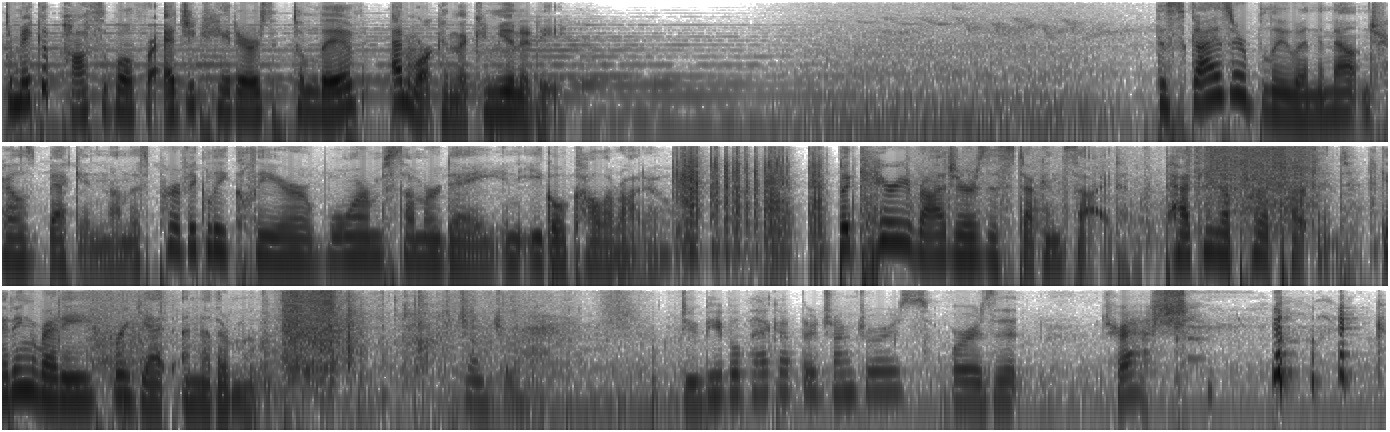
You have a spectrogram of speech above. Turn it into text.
to make it possible for educators to live and work in the community. The skies are blue and the mountain trails beckon on this perfectly clear, warm summer day in Eagle, Colorado. But Carrie Rogers is stuck inside, packing up her apartment, getting ready for yet another move junk drawer. Do people pack up their junk drawers or is it trash? like,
